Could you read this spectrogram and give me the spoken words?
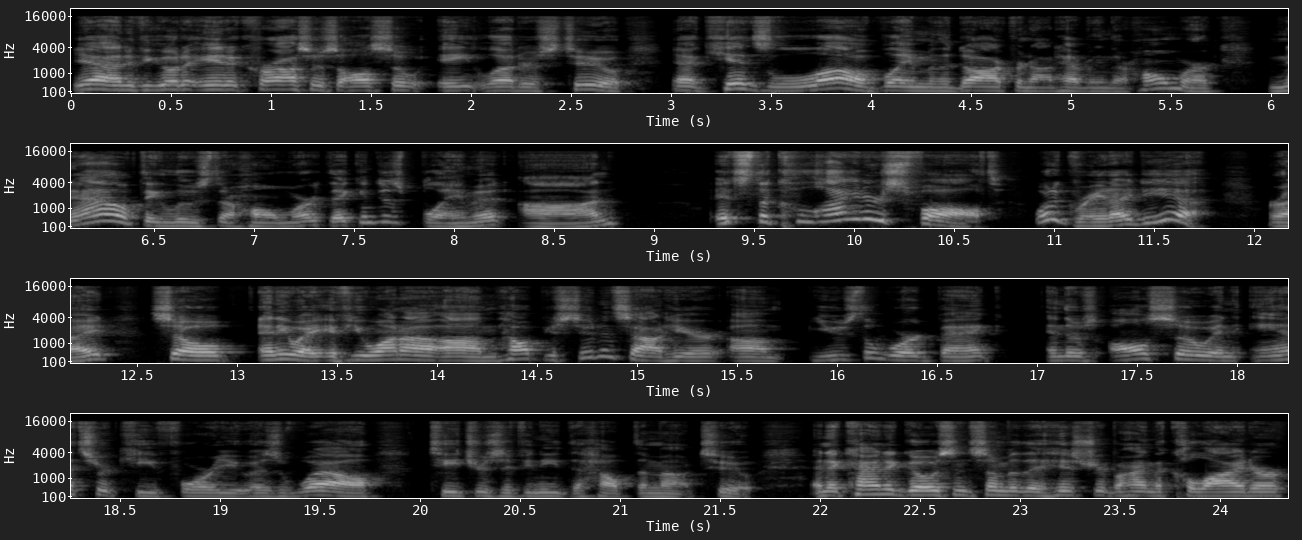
Yeah, and if you go to eight across, there's also eight letters too. Yeah, kids love blaming the dog for not having their homework. Now, if they lose their homework, they can just blame it on it's the collider's fault. What a great idea, right? So, anyway, if you want to um, help your students out here, um, use the word bank. And there's also an answer key for you as well, teachers, if you need to help them out too. And it kind of goes in some of the history behind the collider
